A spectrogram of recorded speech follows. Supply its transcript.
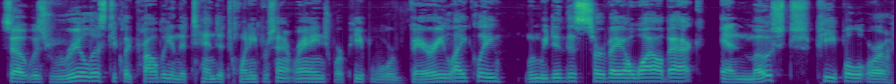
So it was realistically probably in the 10 to 20% range where people were very likely when we did this survey a while back. And most people, or a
